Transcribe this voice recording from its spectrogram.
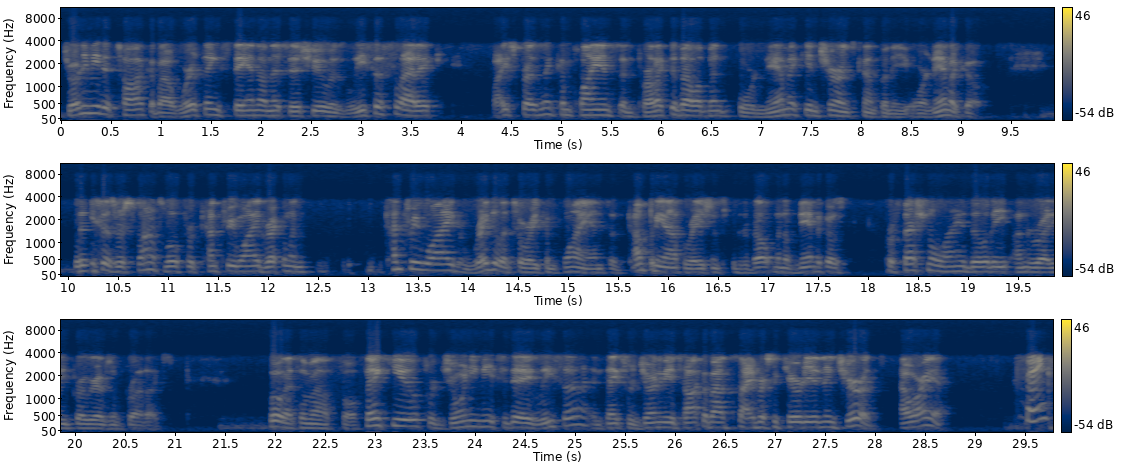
Joining me to talk about where things stand on this issue is Lisa Sladek, Vice President Compliance and Product Development for NAMIC Insurance Company, or NAMICO. Lisa is responsible for countrywide, countrywide regulatory compliance of company operations for the development of NAMICO's professional liability underwriting programs and products. Oh, that's a mouthful. Thank you for joining me today, Lisa, and thanks for joining me to talk about cybersecurity and insurance. How are you? Thanks,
